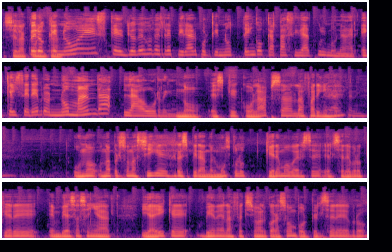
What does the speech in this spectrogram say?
se da cuenta. Pero que no es que yo dejo de respirar porque no tengo capacidad pulmonar, es que el cerebro no manda la orden. No, es que colapsa la faringe. Uno, una persona sigue respirando, el músculo quiere moverse, el cerebro quiere enviar esa señal y ahí que viene la afección al corazón, porque el cerebro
